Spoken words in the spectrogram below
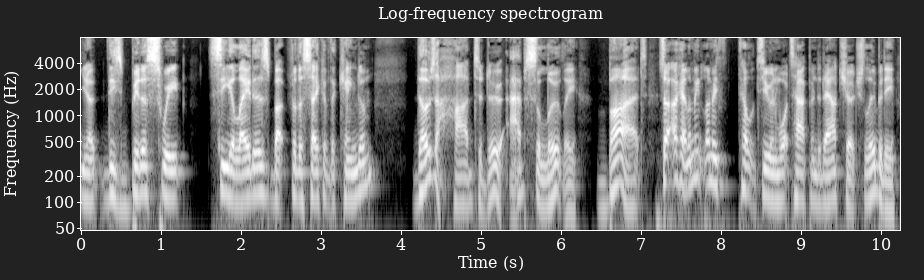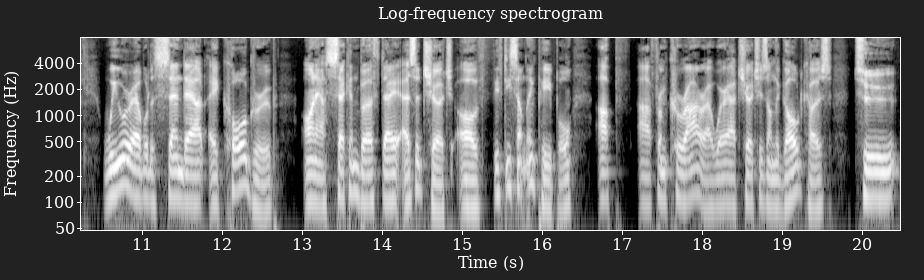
you know, these bittersweet see you laters, but for the sake of the kingdom. Those are hard to do. Absolutely. But so okay, let me let me tell it to you in what's happened at our church Liberty. We were able to send out a core group on our second birthday as a church of 50 something people up uh, from Carrara, where our church is on the Gold Coast, to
